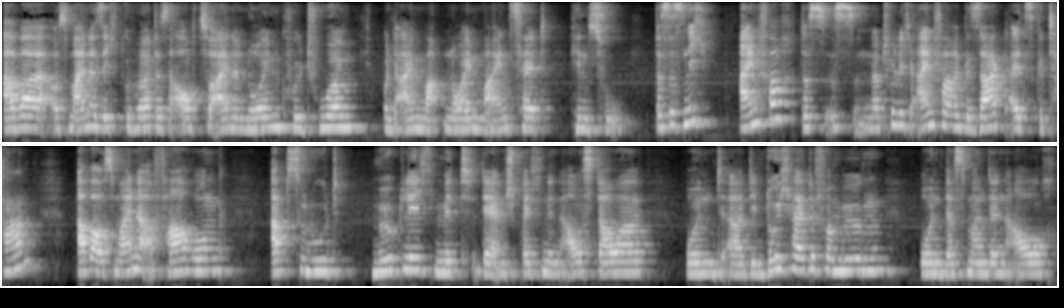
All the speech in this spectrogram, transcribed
Aber aus meiner Sicht gehört es auch zu einer neuen Kultur und einem neuen Mindset hinzu. Das ist nicht einfach, das ist natürlich einfacher gesagt als getan, aber aus meiner Erfahrung absolut möglich mit der entsprechenden Ausdauer und äh, dem Durchhaltevermögen und dass man dann auch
